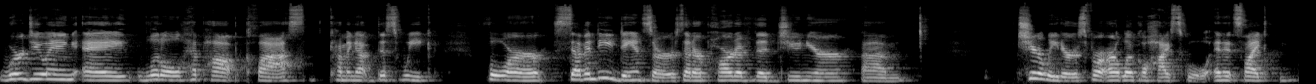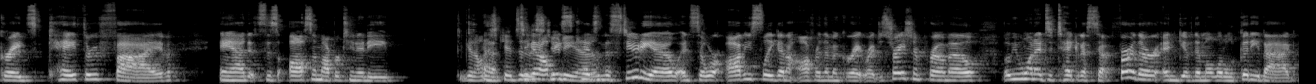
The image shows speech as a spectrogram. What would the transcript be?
we're doing a little hip hop class coming up this week for 70 dancers that are part of the junior um, cheerleaders for our local high school. And it's like grades K through five. And it's this awesome opportunity To get all these uh, kids to in get the all studio. these kids in the studio. And so we're obviously going to offer them a great registration promo, but we wanted to take it a step further and give them a little goodie bag.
